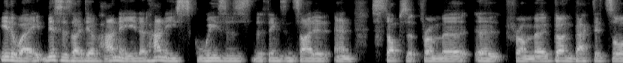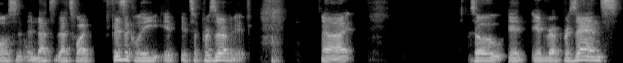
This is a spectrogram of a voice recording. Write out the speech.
Either way, this is the idea of honey that honey squeezes the things inside it and stops it from uh, uh, from uh, going back to its source, and that's that's why physically it, it's a preservative. Uh, so it it represents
